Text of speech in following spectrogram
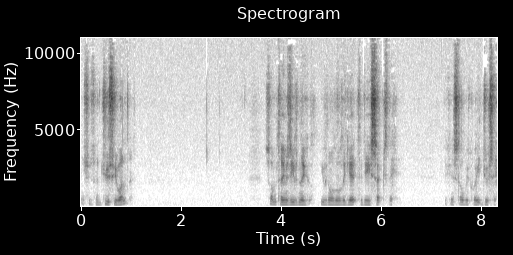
This is a juicy one. Sometimes even they, even although they get to day 60, they can still be quite juicy.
